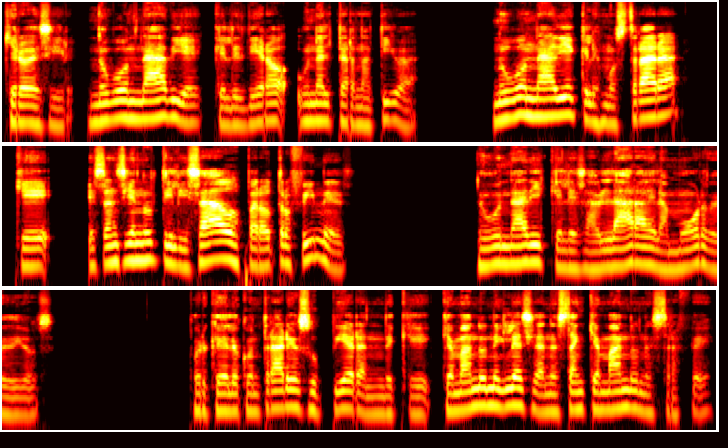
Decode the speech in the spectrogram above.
Quiero decir, no hubo nadie que les diera una alternativa. No hubo nadie que les mostrara que están siendo utilizados para otros fines. No hubo nadie que les hablara del amor de Dios. Porque de lo contrario supieran de que quemando una iglesia no están quemando nuestra fe.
